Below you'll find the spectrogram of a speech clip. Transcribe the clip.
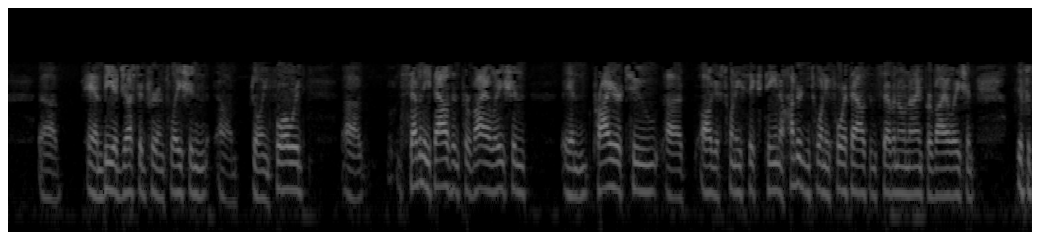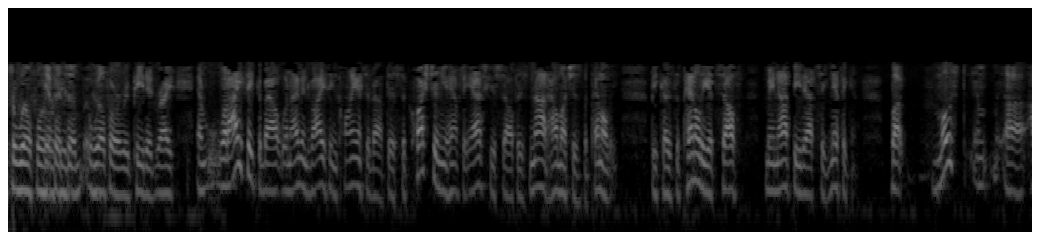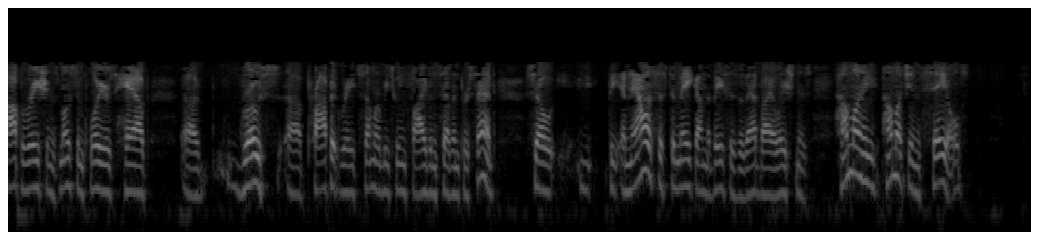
uh, and be adjusted for inflation um, going forward. Uh, 70,000 per violation in prior to uh, August 2016, 124,709 per violation. If it's a willful if repeated. it's a willful or repeated, right? And what I think about when I'm advising clients about this, the question you have to ask yourself is not how much is the penalty, because the penalty itself may not be that significant. But most um, uh, operations, most employers have uh, gross uh, profit rates somewhere between five and seven percent. So the analysis to make on the basis of that violation is how many, how much in sales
